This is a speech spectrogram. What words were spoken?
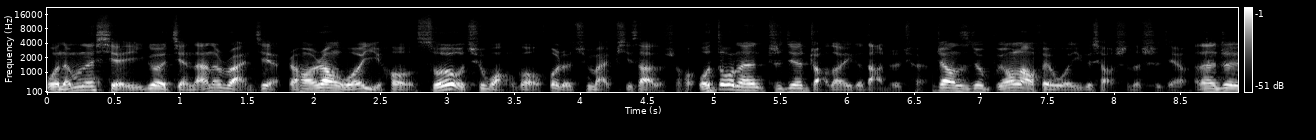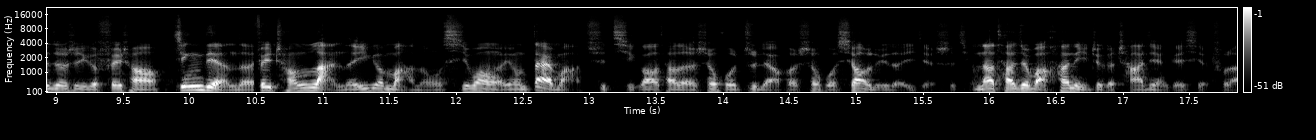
我能不能写一个简单的软件，然后让我以后所有去网购或者去买披萨的时候，我都能直接找到一个打折券，这样子就不用浪费我一个小时的时间了。那这就是一个非常经典的、非常懒的一个码农，希望用代码去提高他的生活质量和生活效率的一件事情。那他就把 Honey 这个插件给写出来。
